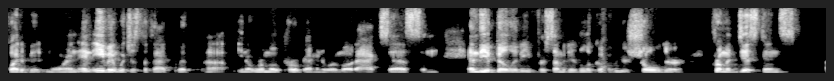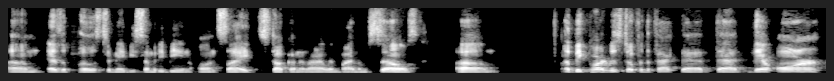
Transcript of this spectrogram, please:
quite a bit more. And, and even with just the fact with uh, you know remote programming and remote access and and the ability for somebody to look over your shoulder from a distance um, as opposed to maybe somebody being on site stuck on an island by themselves um, a big part of it is still for the fact that that there are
